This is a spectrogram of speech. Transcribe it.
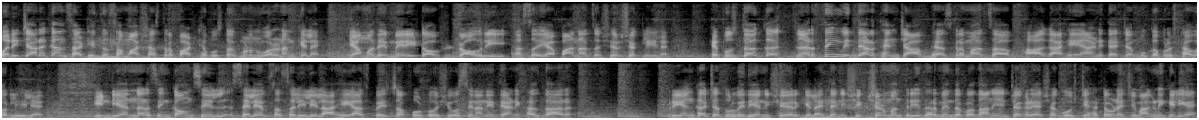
परिचारकांसाठीचं समाजशास्त्र पाठ्यपुस्तक म्हणून वर्णन केलंय. यामध्ये मेरिट ऑफ ड्रॉवरी असं या पानाचं शीर्षक लिहिलंय. हे पुस्तक नर्सिंग विद्यार्थ्यांच्या अभ्यासक्रमाचा भाग आहे आणि त्याच्या मुखपृष्ठावर लिहिले आहे इंडियन नर्सिंग काउन्सिल सेलेब्स असं लिहिलेलं आहे. याच पेजचा फोटो शिवसेना नेते आणि खासदार प्रियंका चतुर्वेदी यांनी शेअर केलाय. त्यांनी शिक्षण मंत्री धर्मेंद्र प्रधान यांच्याकडे अशा गोष्टी हटवण्याची मागणी केली आहे.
